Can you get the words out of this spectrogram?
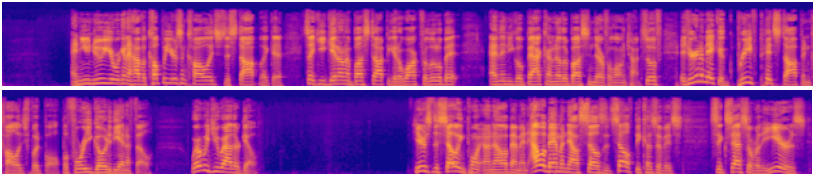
and you knew you were going to have a couple years in college to stop like a it's like you get on a bus stop, you got to walk for a little bit and then you go back on another bus and there for a long time. So if if you're going to make a brief pit stop in college football before you go to the NFL, where would you rather go? Here's the selling point on Alabama. And Alabama now sells itself because of its success over the years.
